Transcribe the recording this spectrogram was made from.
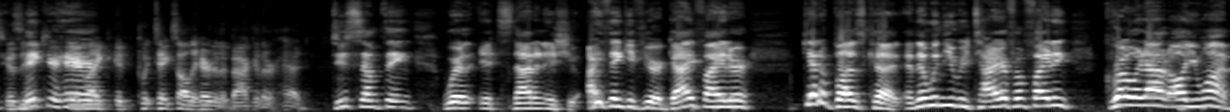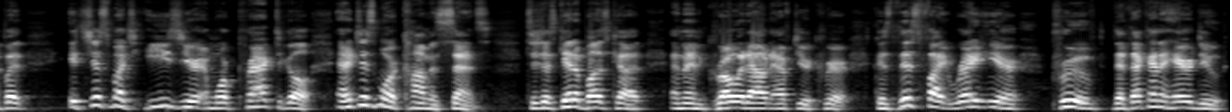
Because Make your hair like it put, takes all the hair to the back of their head. Do something where it's not an issue. I think if you're a guy fighter, get a buzz cut. And then when you retire from fighting, grow it out all you want. But it's just much easier and more practical. And it's just more common sense to just get a buzz cut and then grow it out after your career. Because this fight right here proved that that kind of hairdo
